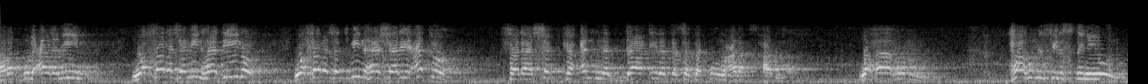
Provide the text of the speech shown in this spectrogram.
رب العالمين وخرج منها دينه وخرجت منها شريعته فلا شك أن الدائرة ستكون على أصحابها. وها هم؟ ها هم الفلسطينيون.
